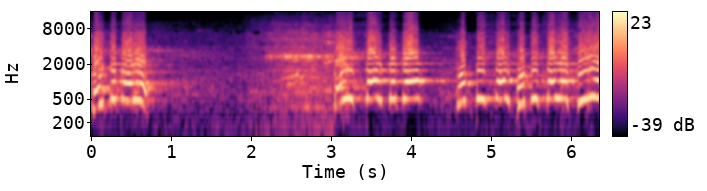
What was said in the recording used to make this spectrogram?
চলতে পারে। তেইশ সাল থেকে চব্বিশ সাল, পঁচিশ সালে শুরু।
